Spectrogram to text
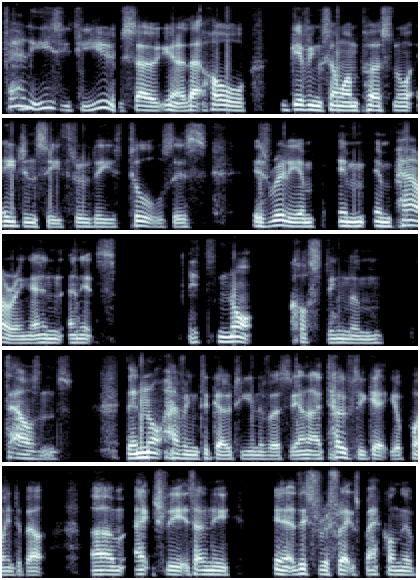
fairly easy to use. So you know that whole giving someone personal agency through these tools is is really em, em, empowering. And and it's it's not costing them thousands they're not having to go to university. And i totally get your point about um, actually it's only you know, this reflects back on the,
